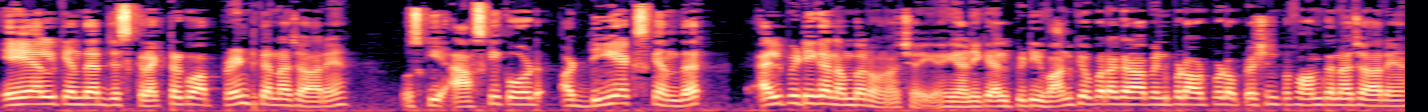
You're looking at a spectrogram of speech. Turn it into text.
اے ایل کے اندر جس کریکٹر کو آپ پرنٹ کرنا چاہ رہے ہیں، اس کی ایسکی کوڈ اور ڈی ایکس کے اندر ایل پی ٹی کا نمبر ہونا چاہیے۔ یعنی کہ ایل پی ٹی ون کے اوپر اگر آپ ان پٹ آؤٹ پٹ آپریشن پرفارم کرنا چاہ رہے ہیں،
